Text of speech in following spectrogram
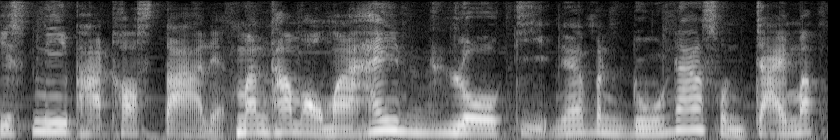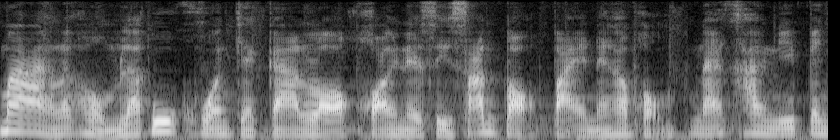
Disney p a r t o Star เนี่ยมันทำออกมาให้โลกิเนี่ยมันดูน่าสนใจมากๆนะครับผมและผู้ควรแก่การรอคอยในซีซั่นต่อไปนะครับผมนะครั้งนี้เป็น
